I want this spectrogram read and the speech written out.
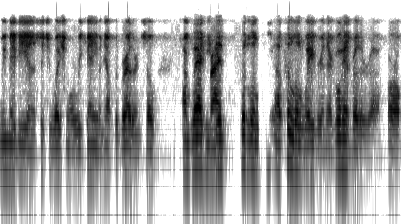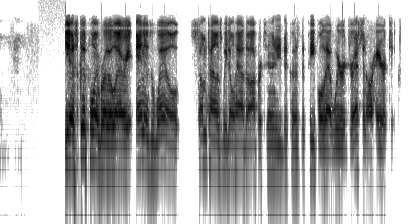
we may be in a situation where we can't even help the brethren. So I'm glad he right. did put a little uh, put a little waiver in there. Go ahead, brother uh, Carl. Yes, good point, brother Larry. And as well, sometimes we don't have the opportunity because the people that we're addressing are heretics,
